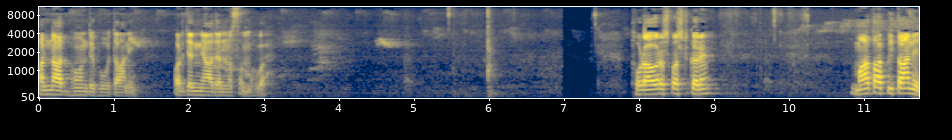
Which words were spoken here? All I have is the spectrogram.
अन्नाद भवंति भूतानि पर्जन्यादन्न संभव थोड़ा और स्पष्ट करें। माता पिता ने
